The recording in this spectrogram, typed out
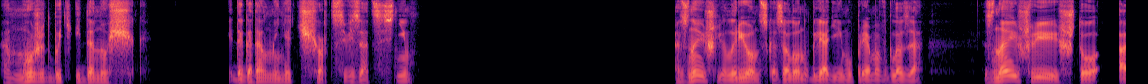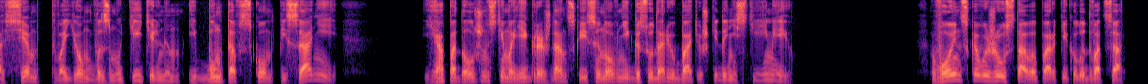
а может быть и доносчик и догадал меня черт связаться с ним. «А знаешь ли, Ларион, — сказал он, глядя ему прямо в глаза, — знаешь ли, что о всем твоем возмутительном и бунтовском писании я по должности моей гражданской сыновней государю-батюшке донести имею?» Воинского же устава по артикулу 20,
